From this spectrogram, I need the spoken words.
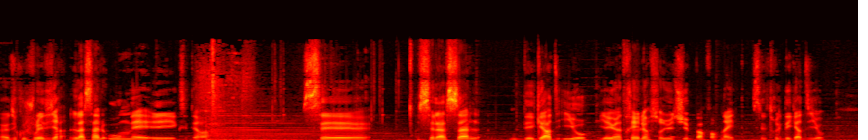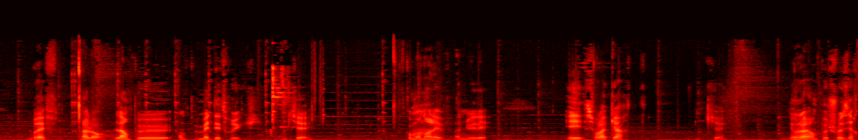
Euh, du coup, je voulais dire, la salle où on est, et etc. C'est... C'est la salle des gardes IO. Il y a eu un trailer sur YouTube par Fortnite. C'est le truc des gardes IO. Bref. Alors, là, on peut, on peut mettre des trucs. Ok. Comment on enlève Annuler. Et sur la carte... Ok. Et là, on peut choisir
